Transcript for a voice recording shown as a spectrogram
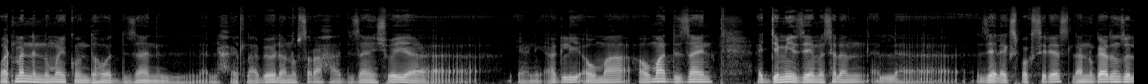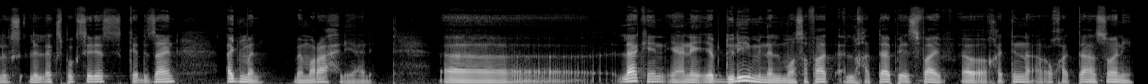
وأتمنى إنه ما يكون ده هو ال design اللي حيطلع به لأنه بصراحة design شوية يعني ugly أو ما أو ما ال design الجميل زي مثلا زي ال Xbox Series لأنه قاعد انظر لل Xbox Series ك design أجمل بمراحل يعني. آه لكن يعني يبدو لي من المواصفات اللي خدتها PS 5 أو خدتنا أو خدتها سوني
